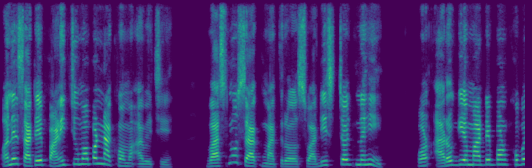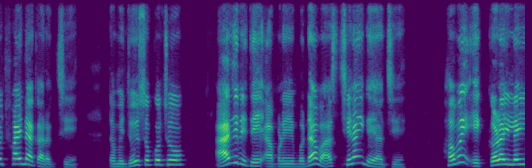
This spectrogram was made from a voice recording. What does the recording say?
અને સાથે પાણીચ્યુમાં પણ નાખવામાં આવે છે. વાંસનું શાક માત્ર સ્વાદિષ્ટ જ નહીં, પણ આરોગ્ય માટે પણ ખૂબ જ ફાયદાકારક છે. તમે જોઈ શકો છો આ જ રીતે આપણે બધા વાસ છીણાઈ ગયા છે. હવે એક કઢાઈ લઈ,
